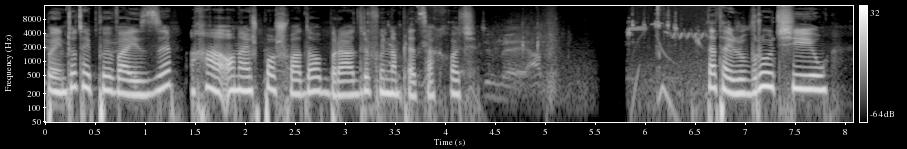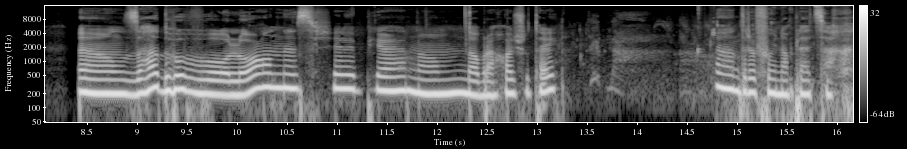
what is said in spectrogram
Powiem, tutaj pływaj z... Aha, ona już poszła, dobra, dryfuj na plecach, chodź. Tata już wrócił, zadowolony z siebie, no dobra, chodź tutaj. E, dryfuj na plecach,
